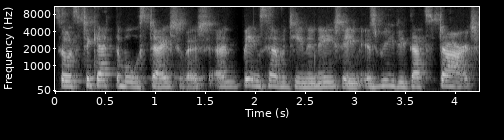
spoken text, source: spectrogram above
So it's to get the most out of it. And being 17 and 18 is really that start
